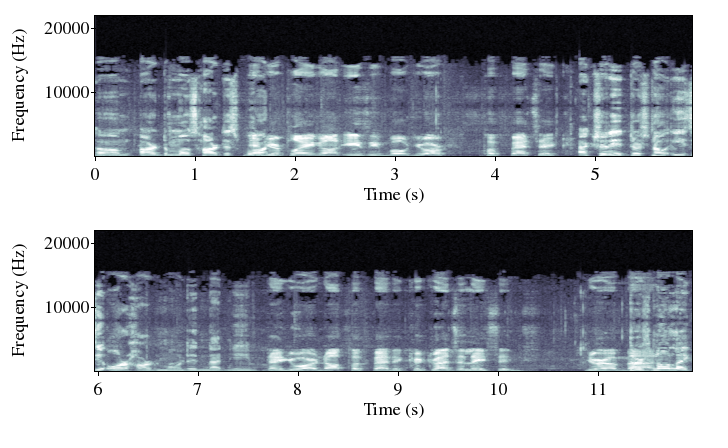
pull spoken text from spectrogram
um, are the most hardest one. If you're playing on easy mode, you are pathetic. Actually, there's no easy or hard mode in that game. Then you are not pathetic. Congratulations. You're a man. There's no like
